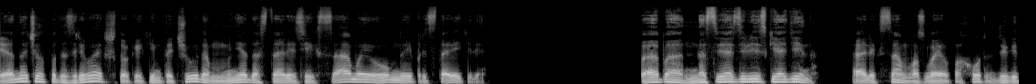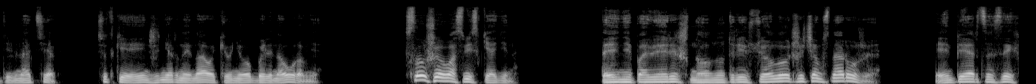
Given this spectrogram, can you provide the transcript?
Я начал подозревать, что каким-то чудом мне достались их самые умные представители. «Папа, на связи Виски-1!» Алекс сам возглавил поход в двигательный отсек. Все-таки инженерные навыки у него были на уровне. «Слушаю вас, Виски-1». «Ты не поверишь, но внутри все лучше, чем снаружи. Имперцы с их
